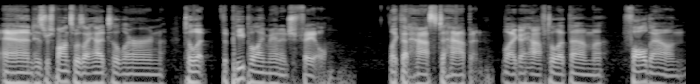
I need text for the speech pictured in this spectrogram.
And his response was, "I had to learn to let the people I manage fail. Like that has to happen. Like I have to let them." fall down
